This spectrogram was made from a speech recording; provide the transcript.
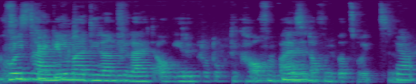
Kursteilnehmer, die dann vielleicht auch ihre Produkte kaufen, weil Mhm. sie davon überzeugt sind. Ja.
